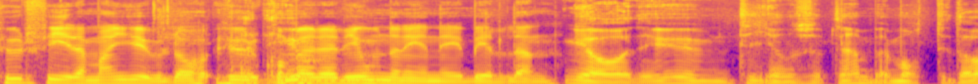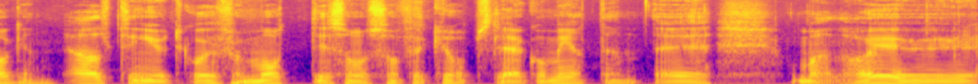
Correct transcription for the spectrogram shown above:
hur firar man jul och hur Ja, kommer ju- religionen in i bilden? Ja, det är ju 10 september, Motti-dagen. Allting utgår ju från Motti som, som förkroppsligar kometen. Eh, och man, har ju,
